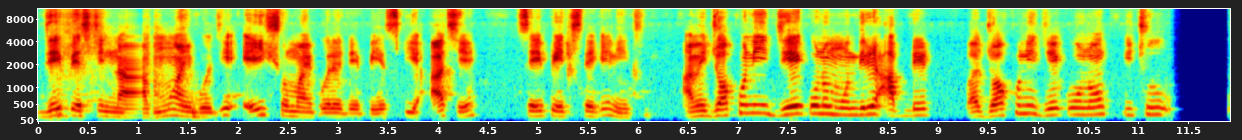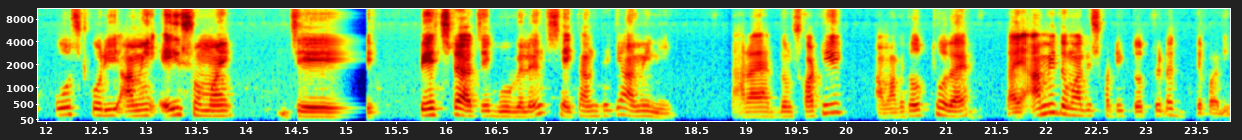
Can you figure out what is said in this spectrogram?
যেই পেজটির নাম আমি বলছি, এই সময় পরে যে পেজটি আছে, সেই পেজ থেকে নিয়েছি। আমি যখনই যে কোনো মন্দিরের আপডেট বা যখনই যে কোনো কিছু পোস্ট করি, আমি এই সময় যে পেজটা আছে গুগলে সেখান থেকে আমি নিই। তারা একদম সঠিক, আমাকে তথ্য দেয়, তাই আমি তোমাদের সঠিক তথ্যটা দিতে পারি।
